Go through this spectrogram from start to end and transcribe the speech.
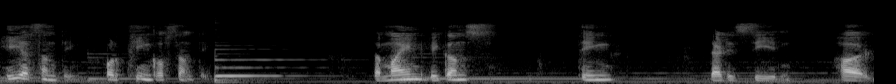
hear something, or think of something, the mind becomes thing that is seen, heard,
